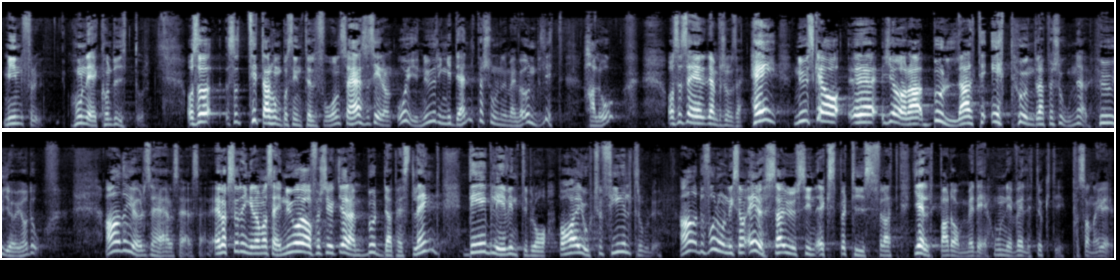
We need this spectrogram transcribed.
min fru, hon är konditor. Och så, så tittar hon på sin telefon så här, så ser hon, oj, nu ringer den personen mig, vad underligt. Hallå? Och så säger den personen så här, hej, nu ska jag eh, göra bullar till 100 personer. Hur gör jag då? Ja, då gör du så här och så här. Och så här. Eller också ringer de och säger, nu har jag försökt göra en Budapestlängd. Det blev inte bra. Vad har jag gjort för fel tror du? Ja, då får hon liksom ösa ur sin expertis för att hjälpa dem med det. Hon är väldigt duktig på sådana grejer.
